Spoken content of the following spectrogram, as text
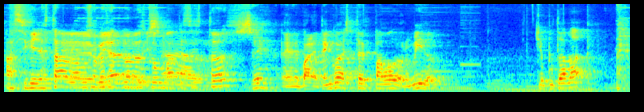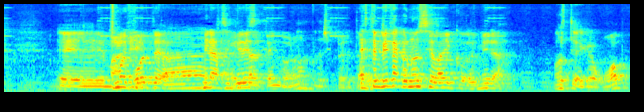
Así que ya está, vamos Eh, a voy empezar con los combates estos. Sí, eh, vale, tengo a este pavo dormido. Qué putada. Eh, Es muy fuerte. Mira, si quieres- Tengo, ¿no? Despertar. Este empieza con un Sebaikos, mira. Hostia, qué guapo.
